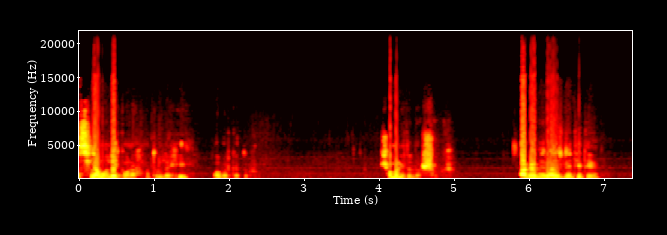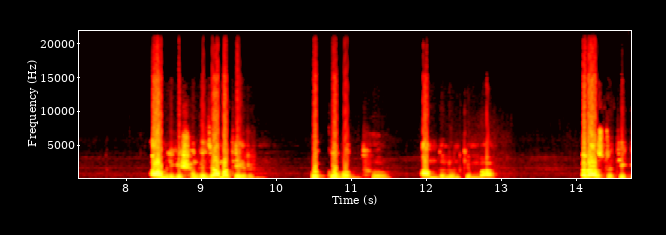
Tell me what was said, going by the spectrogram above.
আসসালামু আলাইকুম রহমতুল্লাহি অবরকাত সম্মানিত দর্শক, আগামী রাজনীতিতে আওয়ামী লীগের সঙ্গে জামাতের ঐক্যবদ্ধ আন্দোলন কিংবা রাজনৈতিক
